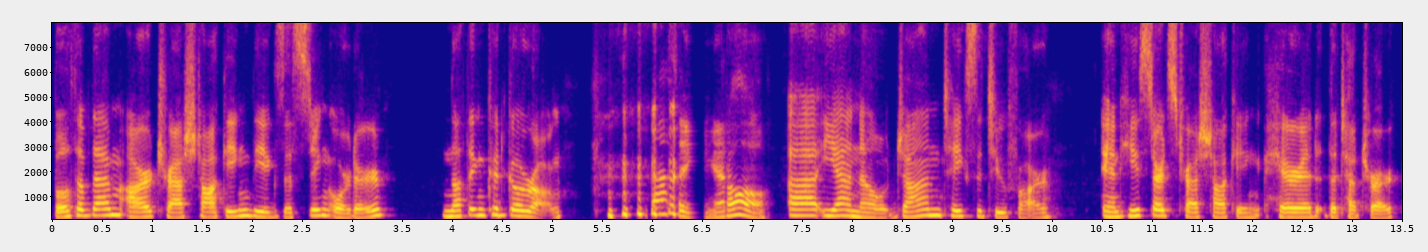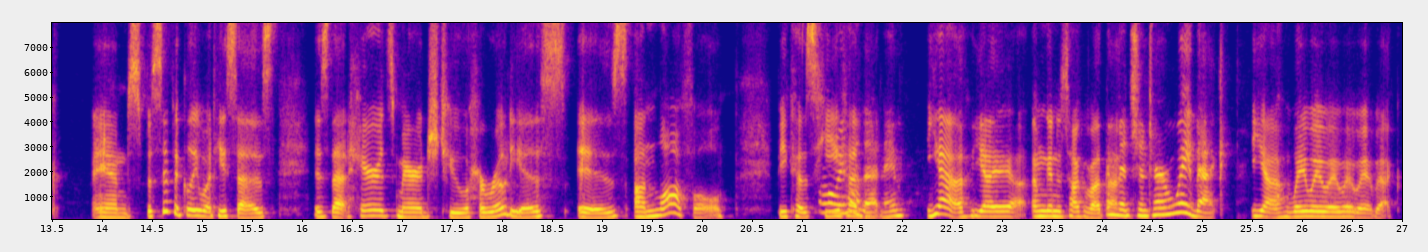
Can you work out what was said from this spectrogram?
both of them are trash talking the existing order. Nothing could go wrong. Nothing at all. Uh yeah no john takes it too far and he starts trash talking herod the tetrarch and specifically, what he says is that Herod's marriage to Herodias is unlawful because he oh, I had know that name. Yeah, yeah, yeah. yeah. I'm going to talk about that. I mentioned her way back. Yeah, way, way, way, way, way back.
